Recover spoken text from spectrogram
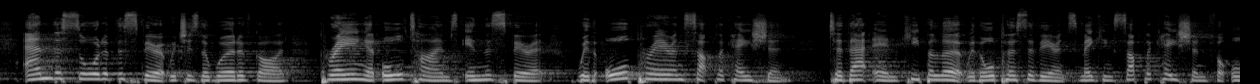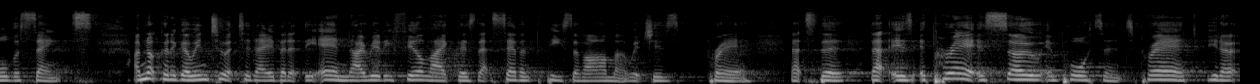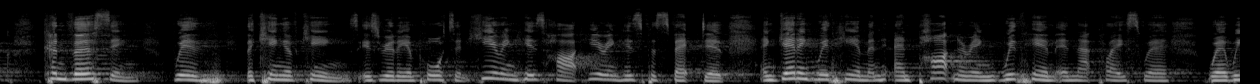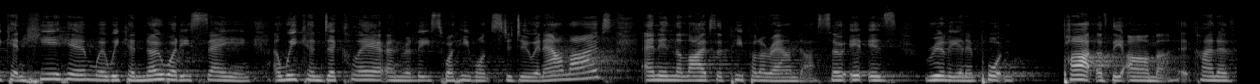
and the sword of the Spirit, which is the word of God, praying at all times in the Spirit with all prayer and supplication. To that end, keep alert with all perseverance, making supplication for all the saints. I'm not going to go into it today, but at the end, I really feel like there's that seventh piece of armor, which is prayer. That's the that is prayer is so important. Prayer, you know, conversing with the King of Kings is really important. Hearing his heart, hearing his perspective, and getting with him and, and partnering with him in that place where, where we can hear him, where we can know what he's saying, and we can declare and release what he wants to do in our lives and in the lives of people around us. So it is really an important part of the armor. It kind of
